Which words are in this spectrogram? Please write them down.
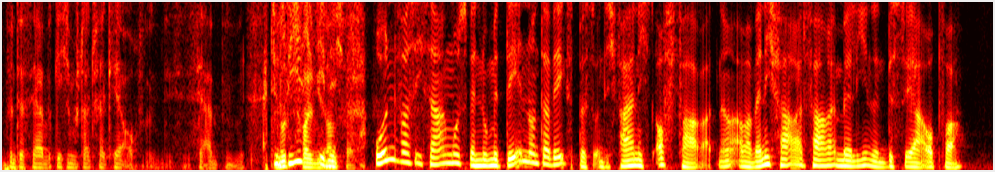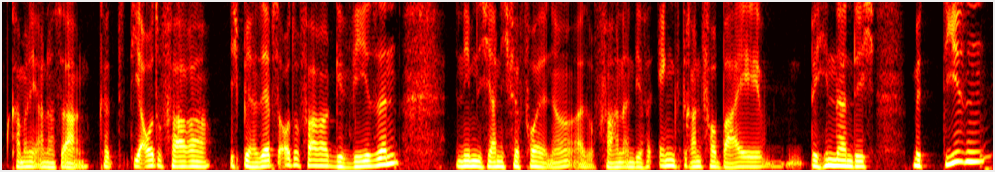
Ich finde das ja wirklich im Stadtverkehr auch, ist ja Du nutzvoll siehst wie sie sonst nicht. was. Und was ich sagen muss, wenn du mit denen unterwegs bist, und ich fahre ja nicht oft Fahrrad, ne, aber wenn ich Fahrrad fahre in Berlin, dann bist du ja Opfer. Kann man nicht anders sagen. Die Autofahrer, ich bin ja selbst Autofahrer gewesen, nehmen dich ja nicht für voll, ne? Also fahren an dir eng dran vorbei, behindern dich. Mit diesen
